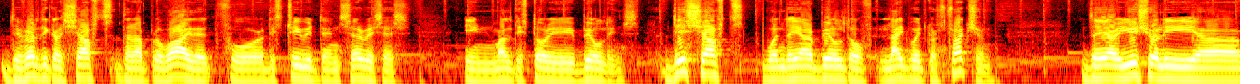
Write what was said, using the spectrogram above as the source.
the vertical shafts that are provided for distributing services in multi-story buildings. These shafts, when they are built of lightweight construction, they are usually uh,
